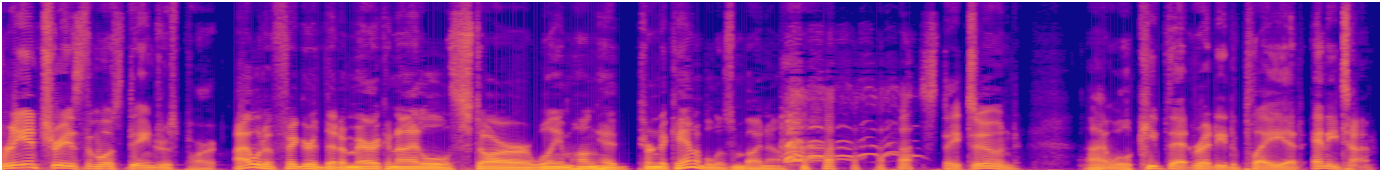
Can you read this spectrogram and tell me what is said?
reentry is the most dangerous part. I would have figured that American Idol star William Hung had turned to cannibalism by now. Stay tuned. I will keep that ready to play at any time.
